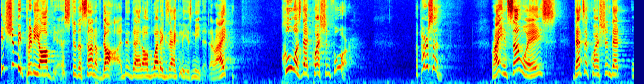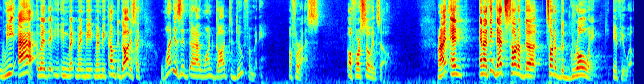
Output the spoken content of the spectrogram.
it should be pretty obvious to the Son of God that of what exactly is needed, all right? Who was that question for? The person, right? In some ways, that's a question that we ask when we, when we come to God. It's like, what is it that I want God to do for me or for us or for so and so? All right? And, and I think that's sort of the sort of the growing, if you will.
